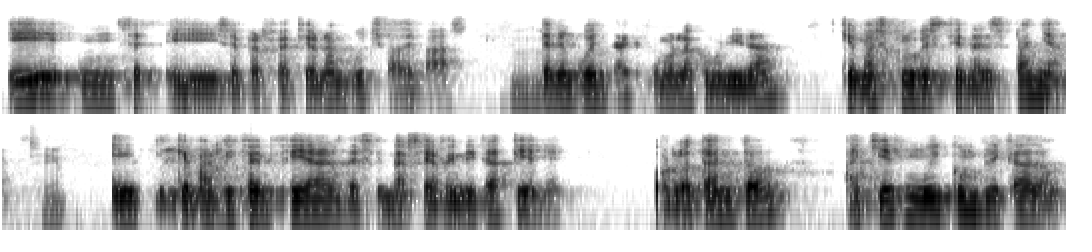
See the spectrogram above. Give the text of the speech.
y, mm, se, perfeccionan mucho además. Ten en cuenta que somos la comunidad que más clubes tiene en España y, que más licencias de gimnasia rítmica tiene. Por lo tanto, aquí es muy complicado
